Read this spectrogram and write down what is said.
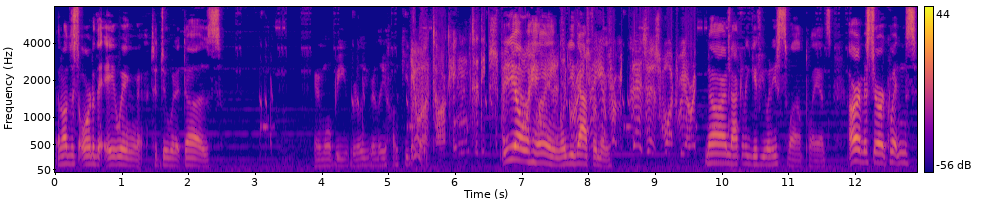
Then I'll just order the A wing to do what it does, and we'll be really, really hunky You dory. are talking to the Video hang. What do you got for me? This is what we are No, I'm not going to give you any swamp plants. All right, Mister Arquitens,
